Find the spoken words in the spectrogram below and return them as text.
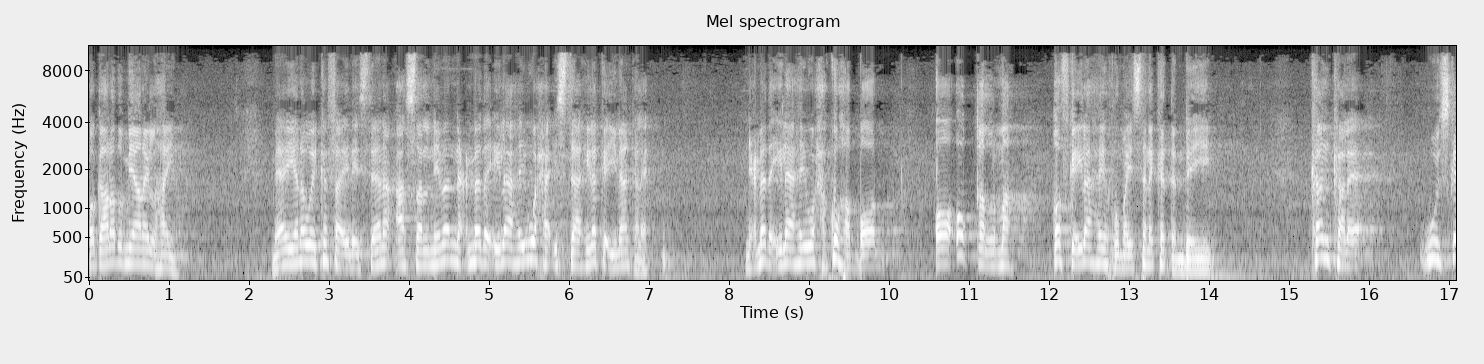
Oo gaaladu miyaanay lahayn meeyana way ka faa'iidaysteena asalnimo nicmada ilaahay waxa istaahila ka iimaanka leh. Nicmada ilaahay waxa ku habboon oo u qalma qofka ilaahay rumaysana ka dambeeyey. Kan kale wuu iska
